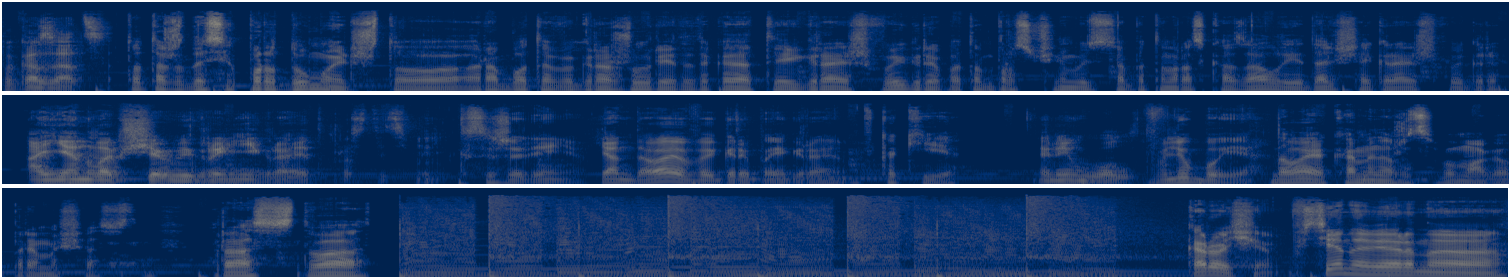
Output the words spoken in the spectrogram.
показаться. Кто-то же до сих пор думает, что работа в игражуре — это когда ты играешь в игры, потом просто что-нибудь об этом рассказал, и дальше играешь в игры. А Ян вообще в игры не играет просто теперь. К сожалению. Ян, давай в игры поиграем. В какие? Римвол. В любые. Давай камень, ножницы, бумага прямо сейчас. Раз, два. Короче, все, наверное,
